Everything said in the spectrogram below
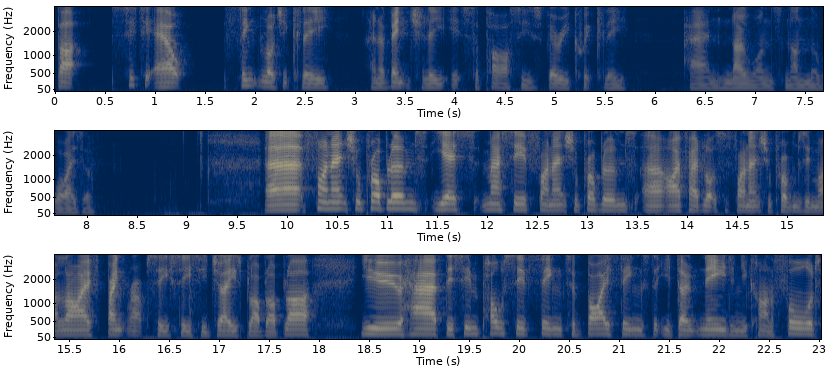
but sit it out, think logically, and eventually it surpasses very quickly, and no one's none the wiser. Uh, financial problems, yes, massive financial problems. Uh, I've had lots of financial problems in my life, bankruptcy, CCJs, blah, blah, blah. You have this impulsive thing to buy things that you don't need and you can't afford.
